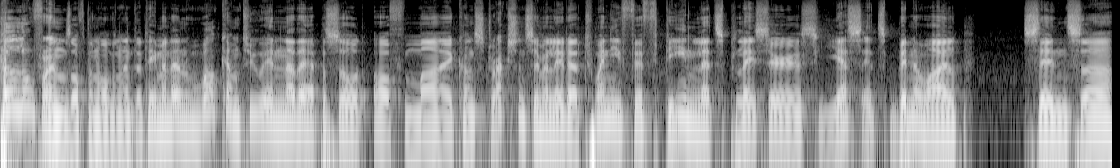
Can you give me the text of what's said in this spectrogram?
Hello friends of the Northern Entertainment and welcome to another episode of my Construction Simulator 2015 Let's Play series. Yes, it's been a while since uh,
